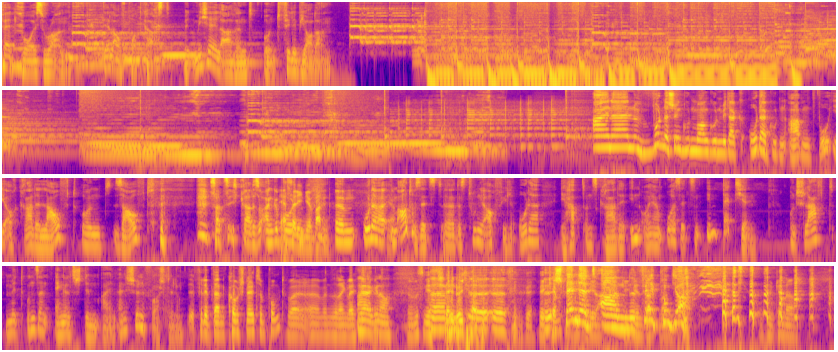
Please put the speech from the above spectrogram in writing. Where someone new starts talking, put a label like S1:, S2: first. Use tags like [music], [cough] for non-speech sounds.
S1: Fat Boys Run, der Laufpodcast mit Michael Arendt und Philipp Jordan. Einen wunderschönen guten Morgen, guten Mittag oder guten Abend, wo ihr auch gerade lauft und sauft. [laughs] [laughs] Das hat sich gerade so angeboten. In erster
S2: Linie wann?
S1: Ähm, oder ja. im Auto sitzt. Äh, das tun ja auch viele. Oder ihr habt uns gerade in eurem Ohr sitzen im Bettchen und schlaft mit unseren Engelsstimmen ein. Eine schöne Vorstellung.
S2: Philipp, dann komm schnell zum Punkt, weil äh, wenn sie dann gleich.
S1: Ah, ja, genau.
S2: Wir müssen jetzt ähm, schnell durchhalten. Äh, äh, [laughs]
S1: wir, wir äh, spendet an Philipp.j. [laughs]
S2: genau.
